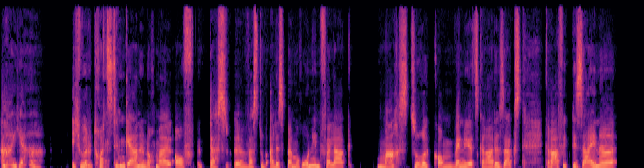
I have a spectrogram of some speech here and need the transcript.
ah ja. Ich würde trotzdem gerne nochmal auf das, äh, was du alles beim Ronin Verlag machst, zurückkommen. Wenn du jetzt gerade sagst, Grafikdesigner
